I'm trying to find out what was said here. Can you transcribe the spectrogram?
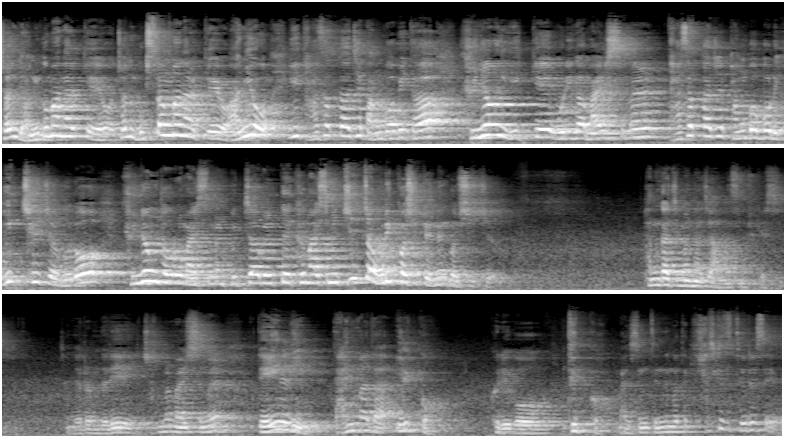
전 연구만 할게요. 저는 묵상만 할게요. 아니요. 이 다섯 가지 방법이 다 균형 있게 우리가 말씀을 다섯 가지 방법으로 입체적으로 균형적으로 말씀을 붙잡을 때 그 말씀이 진짜 우리 것이 되는 것이죠. 한 가지만 하지 않았으면 좋겠습니다. 여러분들이 정말 말씀을 데일리, 날마다 읽고 그리고 듣고 말씀 듣는 것도 계속해서 들으세요.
